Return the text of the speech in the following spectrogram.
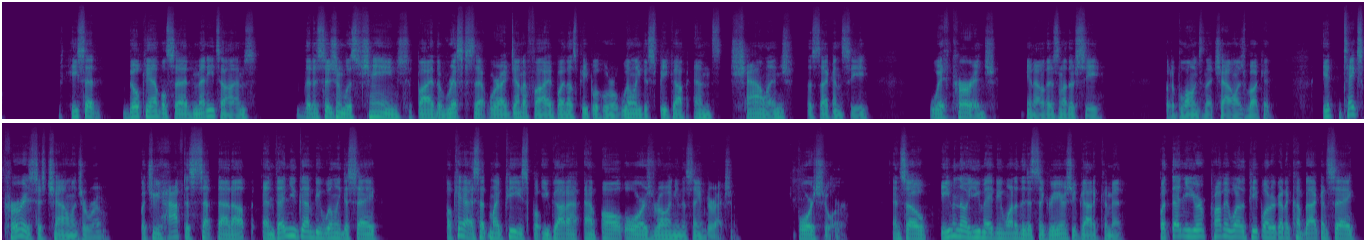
He said, Bill Campbell said many times the decision was changed by the risks that were identified by those people who were willing to speak up and challenge the second C with courage. You know, there's another C, but it belongs in that challenge bucket. It takes courage to challenge a room, but you have to set that up. And then you've got to be willing to say, okay, I said my piece, but you got to have all oars rowing in the same direction for sure. And so even though you may be one of the disagreeers, you've got to commit. But then you're probably one of the people that are going to come back and say,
